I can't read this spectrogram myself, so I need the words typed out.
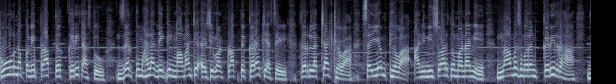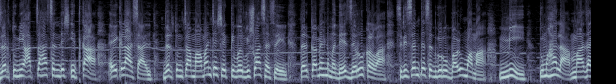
पूर्णपणे प्राप्त करीत असतो. जर तुम्हाला देखील मामांचे आशीर्वाद प्राप्त करायचे असेल तर लक्षात ठेवा संयम ठेवा आणि निस्वार्थ मनाने नामस्मरण करीत राहा. जर तुम्ही आजचा हा संदेश इतका ऐकला असाल जर तुमचा मामांच्या शक्तीवर विश्वास विश्वास असेल तर कमेंटमध्ये जरूर कळवा. श्री संत सद्गुरू बाळू मामा मी तुम्हाला माझा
